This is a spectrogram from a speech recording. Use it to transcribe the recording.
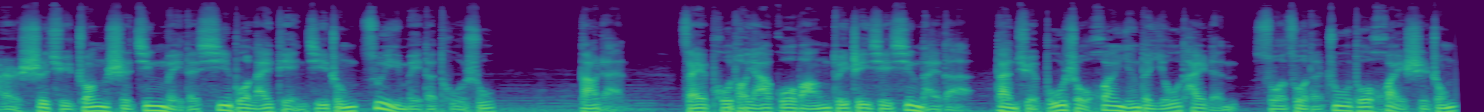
而失去装饰精美的希伯来典籍中最美的图书。当然。在葡萄牙国王对这些新来的但却不受欢迎的犹太人所做的诸多坏事中，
